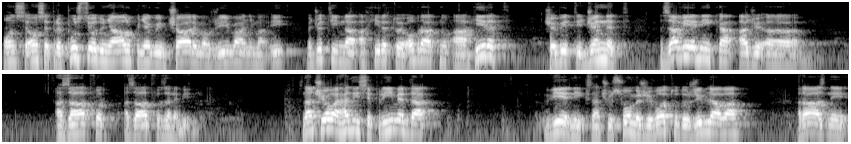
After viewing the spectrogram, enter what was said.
on se, on se prepustio dunjaluku njegovim čarima, uživanjima i međutim na ahiretu je obratno, a ahiret će biti džennet za vjernika, a, a, a zatvor, a zatvor za nevjernika. Znači ovaj hadis je primjer da vjernik znači u svome životu doživljava razne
